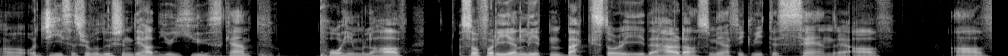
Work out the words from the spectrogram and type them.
Og, og Jesus Revolution de hadde jo youth camp på Himmel og hav. Så for å gi en liten backstory i det her, da, som jeg fikk vite senere av, av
